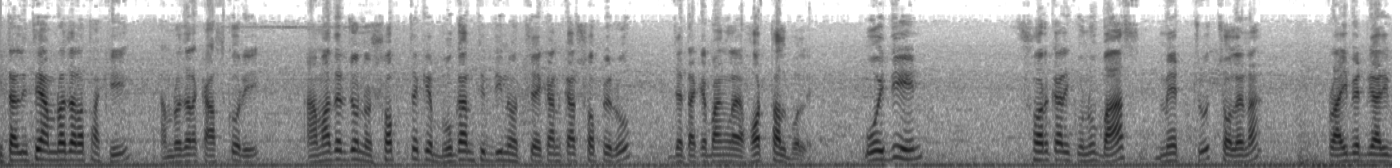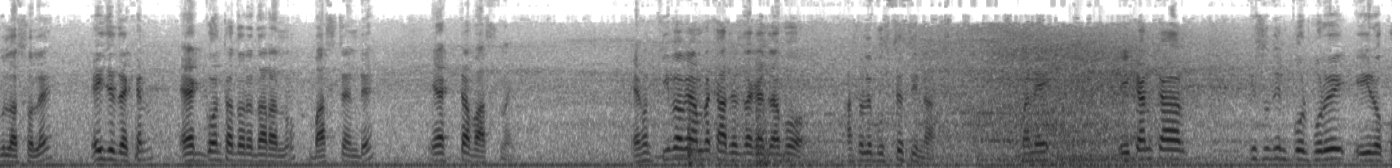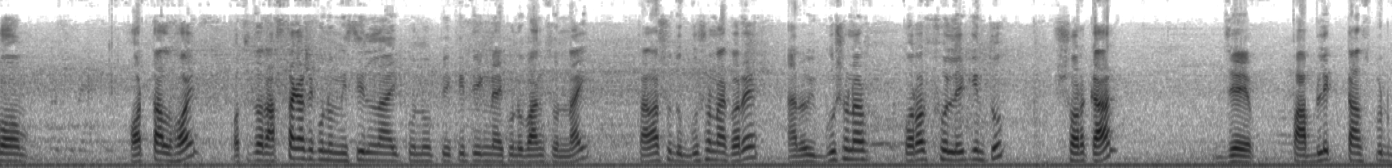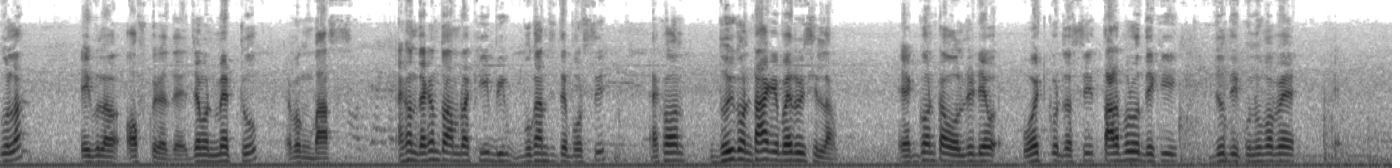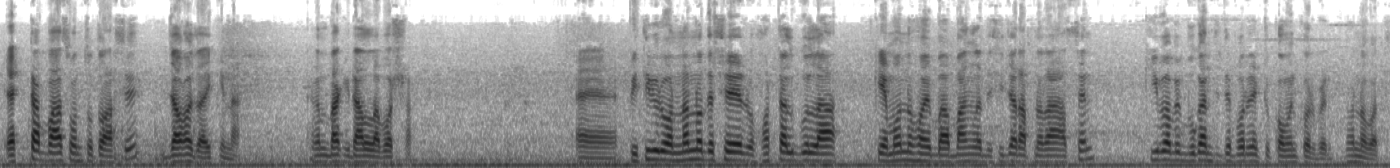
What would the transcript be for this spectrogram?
ইতালিতে আমরা যারা থাকি, আমরা যারা কাজ করি, আমাদের জন্য সব থেকে ভোগান্তির দিন হচ্ছে এখানকার সপেরু যেটাকে বাংলায় হরতাল বলে। ওই দিন সরকারি কোনো বাস, মেট্রো চলে না, প্রাইভেট গাড়িগুলো চলে। এই যে দেখেন, এক ঘণ্টা ধরে দাঁড়ানো বাস স্ট্যান্ডে একটা বাস নাই। এখন কীভাবে আমরা কাজের জায়গায় যাব, আসলে বুঝতেছি না। মানে এখানকার কিছুদিন পর পরেই এইরকম হরতাল হয়, অথচ রাস্তাঘাটে কোনো মিছিল নাই, কোনো পিকেটিং নাই, কোনো বাংচুর নাই। তারা শুধু ঘোষণা করে, আর ওই ঘোষণা করার ফলে কিন্তু সরকার যে পাবলিক ট্রান্সপোর্টগুলা এইগুলা অফ করে দেয়, যেমন মেট্রো এবং বাস এখন দেখেন তো আমরা কি ভোগান্তিতে পড়ছি। এখন দুই ঘণ্টা আগে বের হয়েছিলাম এক ঘণ্টা অলরেডি ওয়েট করতেছি। তারপরেও দেখি যদি কোনোভাবে একটা বাস অন্তত আসে, যাওয়া যায় কিনা। এখন বাকিটা আল্লাহ বর্ষা পৃথিবীর অন্যান্য দেশের হরতালগুলা কেমন হয় বা বাংলাদেশি যারা আপনারা আছেন, কীভাবে ভোগান্তিতে পড়েন একটু কমেন্ট করবেন। ধন্যবাদ।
